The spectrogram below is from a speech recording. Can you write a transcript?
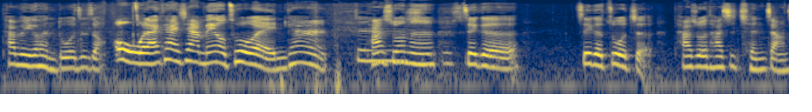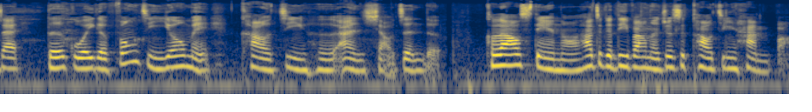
他们有很多这种哦，我来看一下，没有错哎，你看他说呢，这个这个作者他说他是成长在德国一个风景优美、靠近河岸小镇的 Klausden 哦，他这个地方呢就是靠近汉堡。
